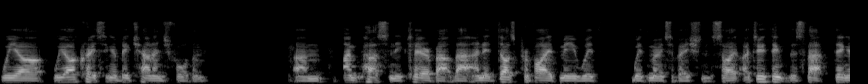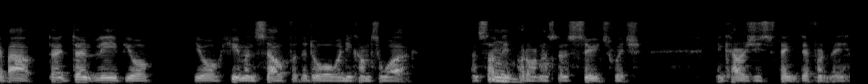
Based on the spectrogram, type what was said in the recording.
we are we are creating a big challenge for them. Um, I'm personally clear about that, and it does provide me with with motivation. So I, I, do think there's that thing about don't don't leave your your human self at the door when you come to work, and suddenly mm. put on a sort of suit which encourages you to think differently.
